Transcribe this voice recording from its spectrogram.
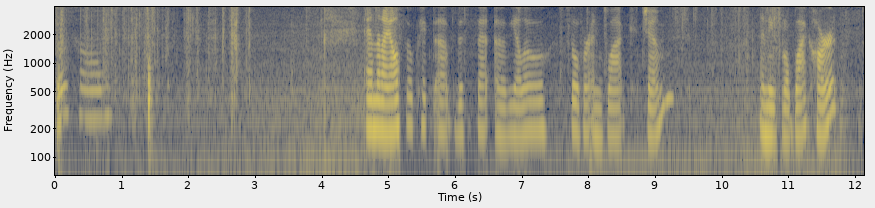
Those home. And then I also picked up this set of yellow, silver, and black gems. And these little black hearts.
